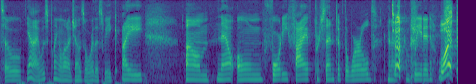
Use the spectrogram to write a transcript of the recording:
so yeah i was playing a lot of gems of war this week i um, now own 45% of the world and i've completed What?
